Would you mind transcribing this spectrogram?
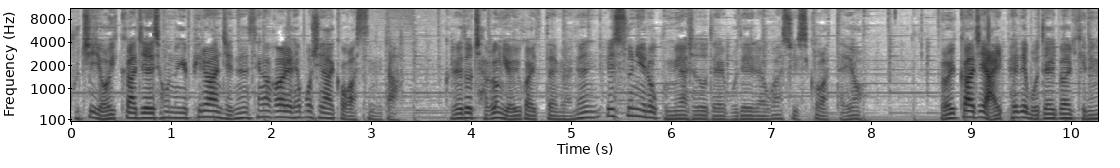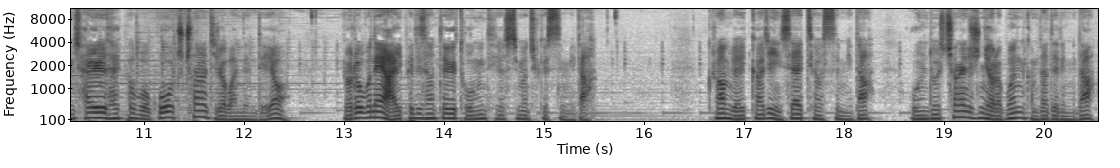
굳이 여기까지의 성능이 필요한지는 생각을 해보셔야 할 것 같습니다. 그래도 자금 여유가 있다면 1순위로 구매하셔도 될 모델이라고 할 수 있을 것 같아요. 여기까지 아이패드 모델별 기능 차이를 살펴보고 추천을 드려봤는데요. 여러분의 아이패드 선택에 도움이 되셨으면 좋겠습니다. 그럼 여기까지 인사이트였습니다. 오늘도 시청해주신 여러분 감사드립니다.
